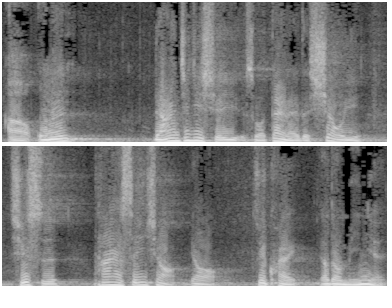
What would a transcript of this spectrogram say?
啊，我们两岸经济协议所带来的效应，其实它还生效要最快要到明年。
